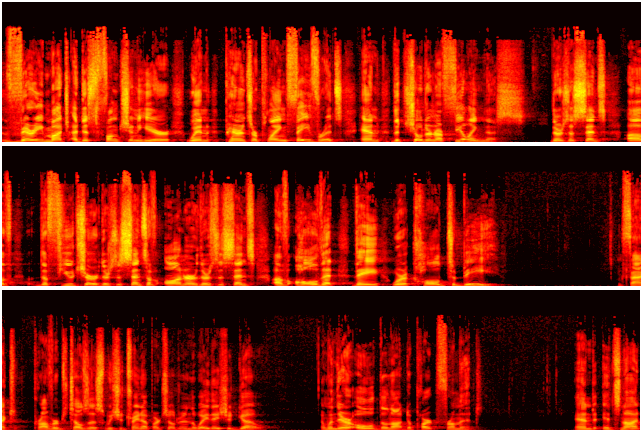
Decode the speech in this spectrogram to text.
very much a dysfunction here when parents are playing favorites and the children are feeling this. There's a sense of the future, there's a sense of honor, there's a sense of all that they were called to be. In fact, Proverbs tells us we should train up our children in the way they should go. And when they're old, they'll not depart from it. And it's not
